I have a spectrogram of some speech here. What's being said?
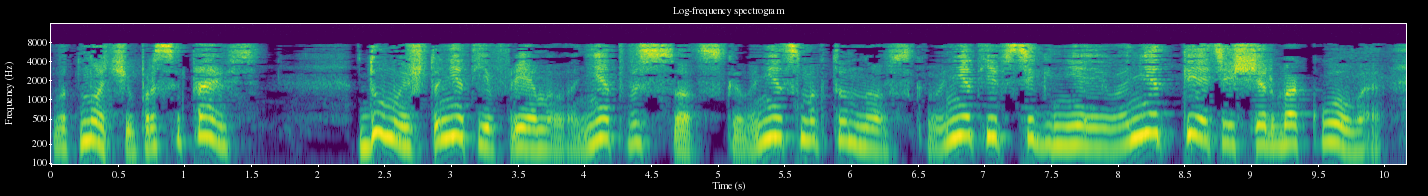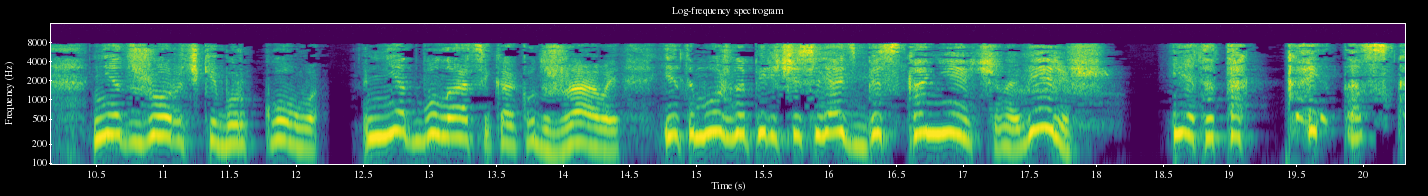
Вот ночью просыпаюсь, думаю, что нет Ефремова, нет Высоцкого, нет Смоктуновского, нет Евстигнеева, нет Пети Щербакова, нет Жорочки Буркова, нет Булатика Куджавой. И это можно перечислять бесконечно, веришь? И это такая тоска.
